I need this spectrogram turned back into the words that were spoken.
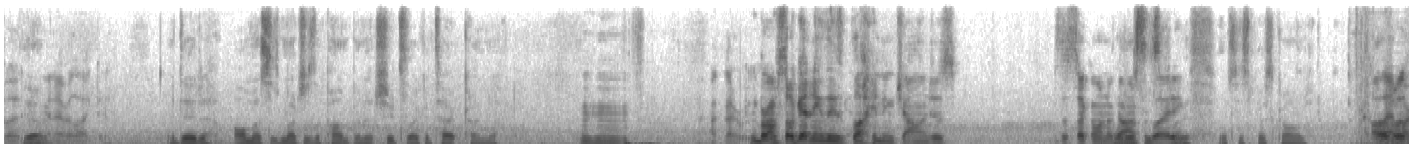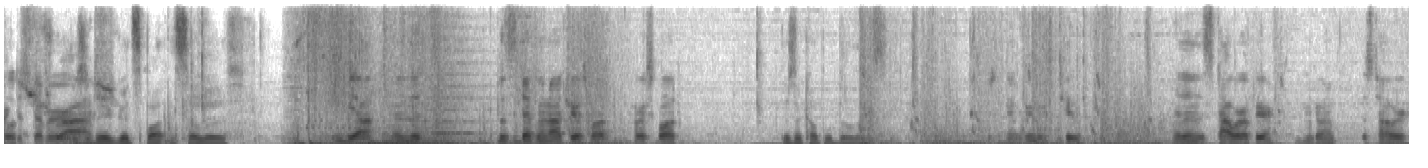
but Yeah. I never liked it. It did almost as much as a pump, and it shoots like a tech, kind of. I got really. Bro, I'm still getting these gliding challenges. It's the second one I've gone is for this gliding. place? What's this place called? Oh, that was looks Discovery. This trash. would be a good spot in solos. Yeah, and this, this is definitely not a trio spot or a squad. There's a couple of buildings. Yeah, I think there's two. And then this tower up here. I'm going up this tower.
